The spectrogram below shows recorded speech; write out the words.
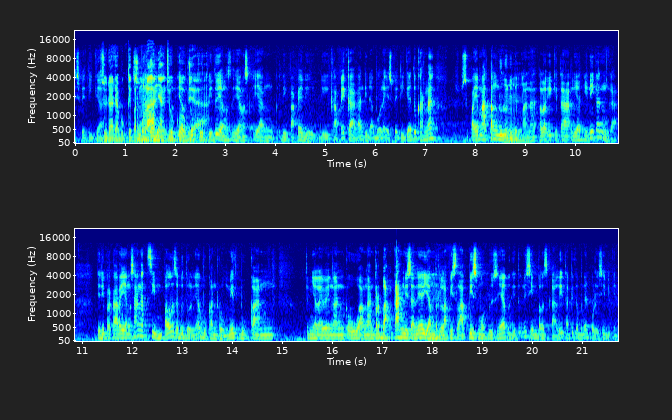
SP3. Sudah ada bukti permulaan ada yang cukup, yang cukup ya. Itu yang yang yang dipakai di, di KPK kan tidak boleh SP3 itu karena supaya matang dulu hmm. di depan. Nah, kalau kita lihat ini kan enggak. Jadi perkara yang sangat simpel sebetulnya bukan rumit, bukan penyelewengan keuangan perbankan misalnya yang hmm. berlapis-lapis modusnya begitu. Ini simpel sekali tapi kemudian polisi bikin.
